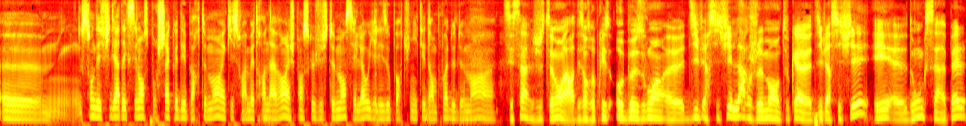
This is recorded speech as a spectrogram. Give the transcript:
sont des filières d'excellence pour chaque département et qui sont à mettre en avant. Et je pense que justement, c'est là où il y a les opportunités d'emploi de demain. C'est ça, justement. Alors, des entreprises aux besoins diversifiés, largement en tout cas diversifiés, et euh, donc ça appelle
